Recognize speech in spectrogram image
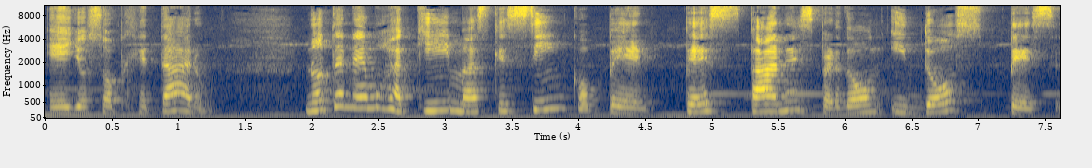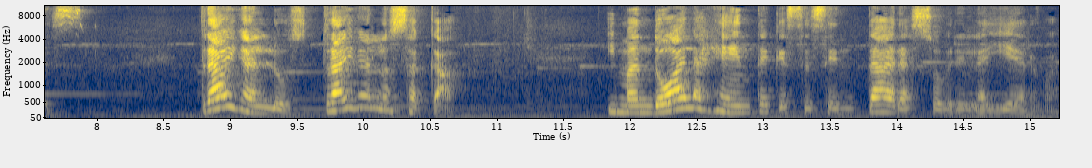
Ellos objetaron, no tenemos aquí más que cinco pen panes perdón, y dos peces. Tráiganlos, tráiganlos acá. Y mandó a la gente que se sentara sobre la hierba.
